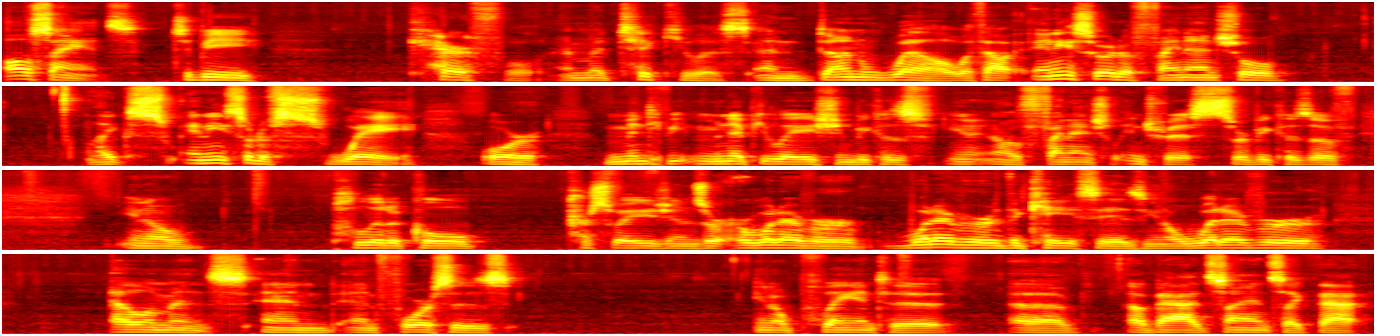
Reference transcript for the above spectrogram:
all science to be careful and meticulous and done well without any sort of financial, like any sort of sway or manip- manipulation because you know of financial interests or because of you know political persuasions or, or whatever whatever the case is you know whatever elements and and forces you know play into uh, a bad science like that.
